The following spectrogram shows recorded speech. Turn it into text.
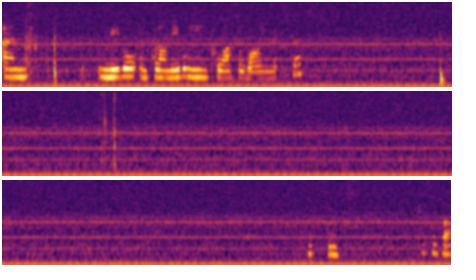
and Mabel and put on Maybelline Colossal Volume Express. just like that.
